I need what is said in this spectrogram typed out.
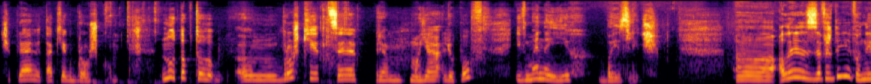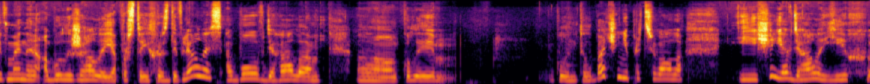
чіпляю так, як брошку. Ну, тобто, ем, брошки це прям моя любов, і в мене їх безліч. Але завжди вони в мене або лежали, я просто їх роздивлялась, або вдягала, коли, коли на телебаченні працювала. І ще я вдягала їх е,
